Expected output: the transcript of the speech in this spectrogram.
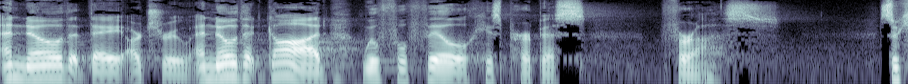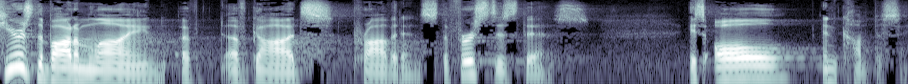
and know that they are true, and know that God will fulfill his purpose for us. So here's the bottom line of, of God's providence. The first is this it's all encompassing.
